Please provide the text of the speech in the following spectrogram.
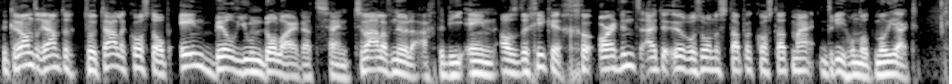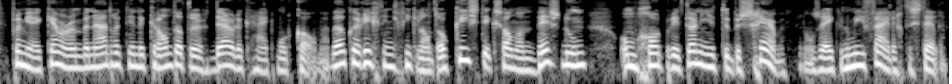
De krant raamt de totale kosten op 1 biljoen dollar. Dat zijn 12 nullen achter die 1. Als de Grieken geordend uit de eurozone stappen, kost dat maar 300 miljard. Premier Cameron benadrukt in de krant dat er duidelijkheid moet komen. Welke richting Griekenland ook kiest, ik zal mijn best doen om Groot-Brittannië te beschermen en onze economie veilig te stellen.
